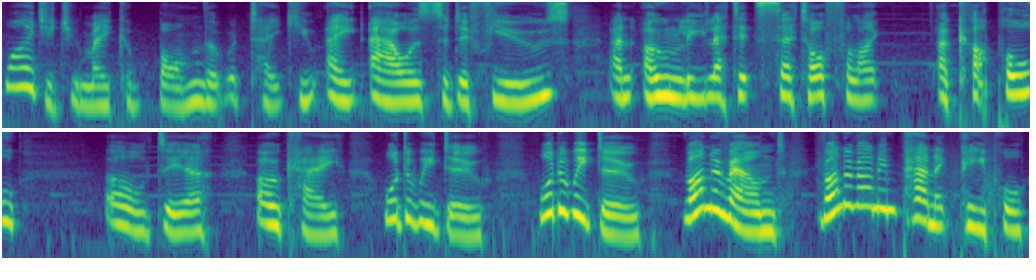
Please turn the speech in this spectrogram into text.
why did you make a bomb that would take you eight hours to defuse and only let it set off for like a couple? Oh dear. Okay, what do we do? What do we do? Run around, run around in panic, people.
